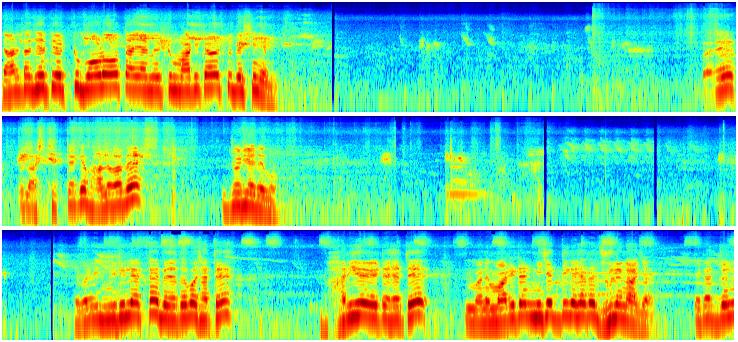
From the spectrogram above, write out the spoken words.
ডালটা যেহেতু একটু বড়, তাই আমি একটু মাটিটাও একটু বেশি নেব। এবারে প্লাস্টিকটাকে ভালোভাবে জড়িয়ে দেব। এবারে এই মিডিলে একটা বেঁধে দেবো যাতে ভারী হয়ে এটা যাতে মানে মাটিটার নিচের দিকে যাতে ঝুলে না যায়। এটার জন্য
